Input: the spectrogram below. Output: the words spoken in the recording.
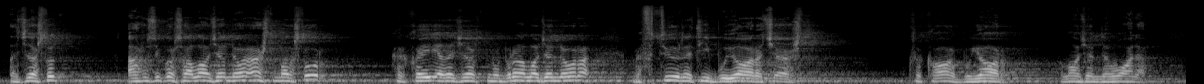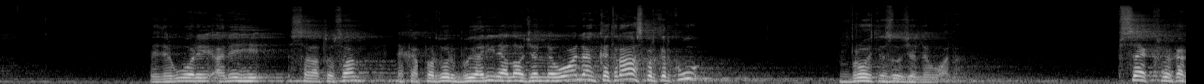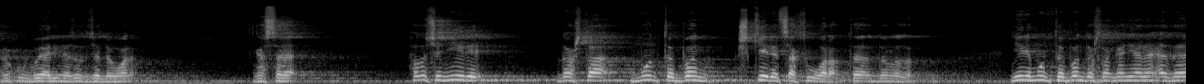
Dhe gjithashtu, ashtu sikurse Allah xhelle ve ala është madhështor, kërkoj edhe gjithashtu të më mbron Allah xhelle ve ala me ftyrën e tij bujare që është. Këtë ka arë bujarë, Allah xhelle ve ala. Dhe i dërguari alejhi salatu selam e ka përdor bujarinë e Allahut xhelle ve ala në këtë rast për kërku mbrojtjen e Zotit xhelle ve ala. Pse këtu e ka kërku bujarinë e Zotit xhelle ve ala? Ngase, thotë që njeri, ndoshta mund të bën shkelje të caktuara, të ndonëzër. Njeri mund të bën, ndoshta nganjëherë edhe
